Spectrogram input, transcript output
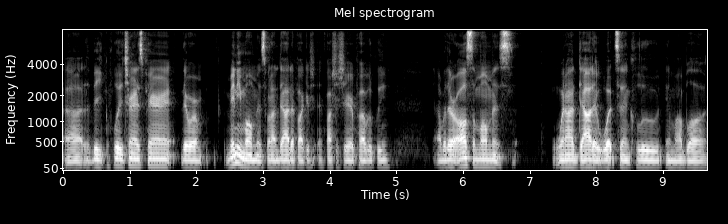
Uh, to be completely transparent, there were many moments when I doubted if I could if I should share it publicly, uh, but there are also moments when I doubted what to include in my blog.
